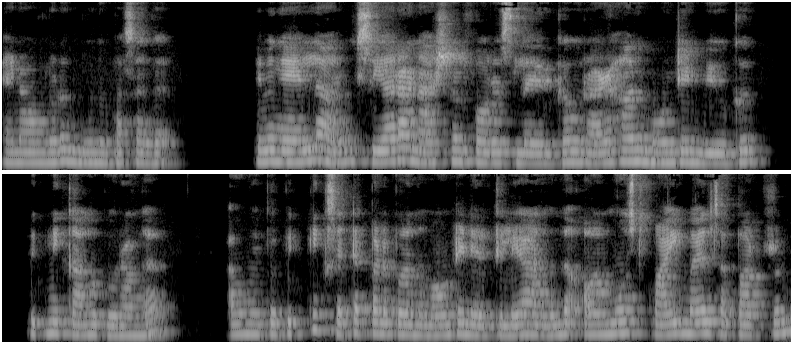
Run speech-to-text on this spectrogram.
அண்ட் அவங்களோட மூணு பசங்க. இவங்க எல்லாரும் சியாரா நேஷ்னல் ஃபாரஸ்டில் இருக்க ஒரு அழகான மவுண்டைன் வியூவுக்கு பிக்னிக்காக போகிறாங்க அவங்க இப்போ பிக்னிக் செட்டப் பண்ண போகிற அந்த மவுண்டைன் இருக்கு இல்லையா? அது வந்து almost five miles apart from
